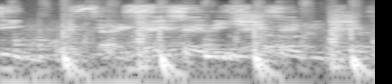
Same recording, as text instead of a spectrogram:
56 Edition.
